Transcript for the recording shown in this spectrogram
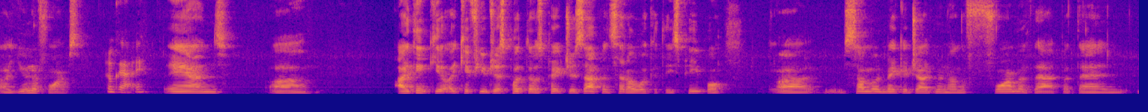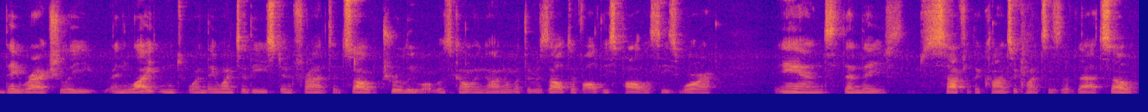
uh, uniforms. Okay. And uh, I think, you like, if you just put those pictures up and said, "Oh, look at these people," uh, some would make a judgment on the form of that. But then they were actually enlightened when they went to the Eastern Front and saw truly what was going on and what the result of all these policies were, and then they suffer the consequences of that. So,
